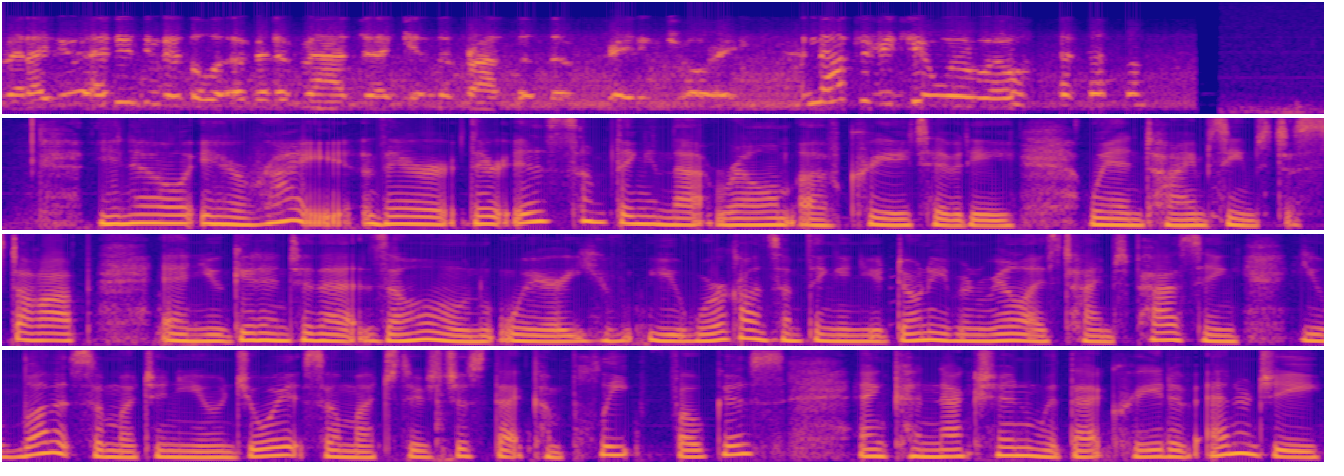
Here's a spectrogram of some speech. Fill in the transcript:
But I do, I do think there's a, a bit of magic in the process of creating jewelry. Not to be too woo woo. You know, you're right. There there is something in that realm of creativity when time seems to stop and you get into that zone where you you work on something and you don't even realize time's passing. You love it so much and you enjoy it so much. There's just that complete focus and connection with that creative energy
